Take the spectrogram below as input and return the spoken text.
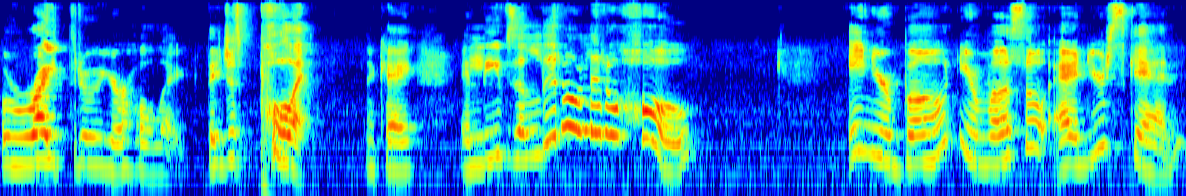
right through your whole leg. They just pull it okay it leaves a little little hole in your bone your muscle and your skin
